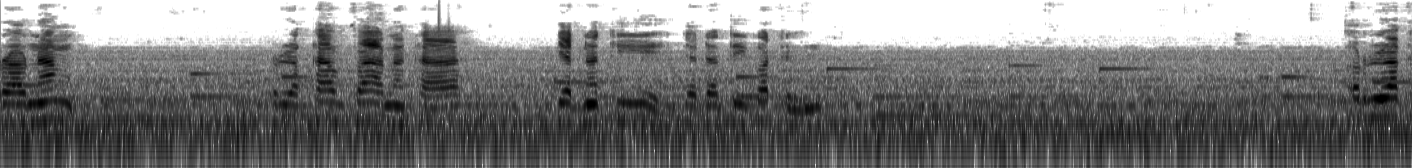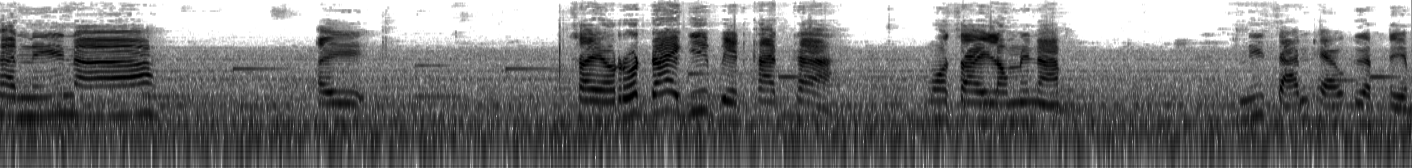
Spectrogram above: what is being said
เรานั่งเรือข้ามฟากนะคะ เจ็ดนาทีเจ็ดนาทีก็ถึง เรือคันนี้นะ ไอใส่รถได้ยี่สิบเอ็ดคันค่ะ มอไซค์เราไม่นับ นี่สามแถวเกือบเต็ม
